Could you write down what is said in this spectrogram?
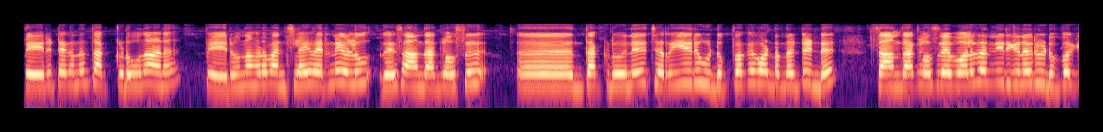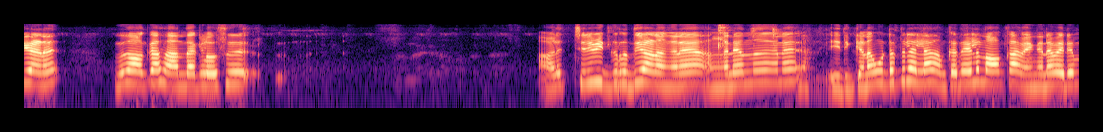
പേരിട്ടേക്കുന്നത് തക്കടു എന്നാണ്. പേരൊന്നും അങ്ങോട്ട് മനസ്സിലായി വരണേ ഉള്ളൂ. ഇതേ സാന്താക്ലോസ് തക്കടുവിന് ചെറിയൊരു ഉടുപ്പൊക്കെ കൊണ്ടുവന്നിട്ടുണ്ട്. സാന്താക്ലോസിനെ പോലെ തന്നെ ഇരിക്കുന്ന ഒരു ഉടുപ്പൊക്കെയാണ്. ഇന്ന് നോക്കാം സാന്താക്ലോസ് ആൾ ഇച്ചിരി വികൃതിയാണ്. അങ്ങനെ അങ്ങനെ ഒന്ന് അങ്ങനെ ഇരിക്കണ കൂട്ടത്തിലല്ല. നമുക്ക് എന്തായാലും നോക്കാം. എങ്ങനെ വരും?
